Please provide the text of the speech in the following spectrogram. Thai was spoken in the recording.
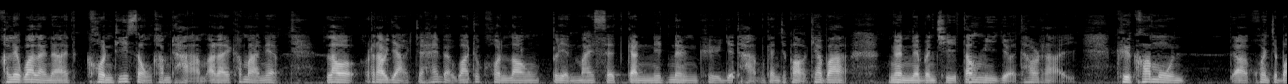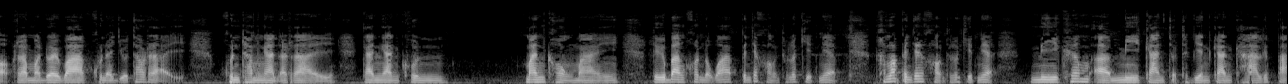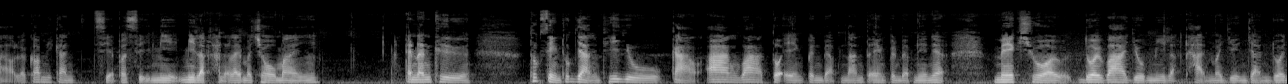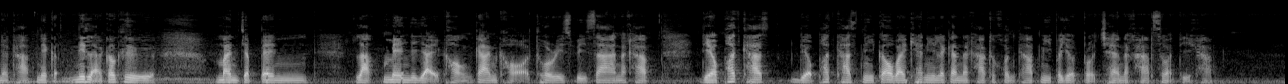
เขาเรียกว่าอะไรนะ คนที่ส่งคำถามอะไรเข้ามาเนี่ย เราเราอยากจะให้แบบว่าทุกคนลองเปลี่ยน mindset กันนิดนึง คืออย่าถามกันเฉพาะแค่ว่าเงินในบัญชีต้องมีเยอะเท่าไหร่ คือข้อมูล ควรจะบอกเรามาด้วยว่าคุณอายุเท่าไหร่ คุณทำงานอะไร การงานคุณมั่นคงไหม หรือบางคนบอกว่าเป็นเจ้าของธุรกิจเนี่ยคำว่าเป็นเจ้าของธุรกิจเนี่ยมีเครื่องอมีการจดทะเบียนการค้าหรือเปล่า แล้วก็มีการเสียภาษีมีมีหลักฐานอะไรมาโชว์ไหมดังนั้นคือทุกสิ่งทุกอย่างที่อยู่กล่าวอ้างว่าตัวเองเป็นแบบนั้นตัวเองเป็นแบบนี้เนี่ย make sure ด้วยว่าอยู่มีหลักฐานมายืนยันด้วยนะครับเนี่ยนี่แหละก็คือมันจะเป็น หลักเมนใหญ่ๆของการขอทัวริสต์วีซ่านะครับ เดี๋ยวพอดแคสต์เดี๋ยวพอดแคสต์นี้ก็เอาไว้แค่นี้แล้วกันนะครับ ทุกคนครับ มีประโยชน์โปรดแชร์นะครับ สวัสดีครับ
